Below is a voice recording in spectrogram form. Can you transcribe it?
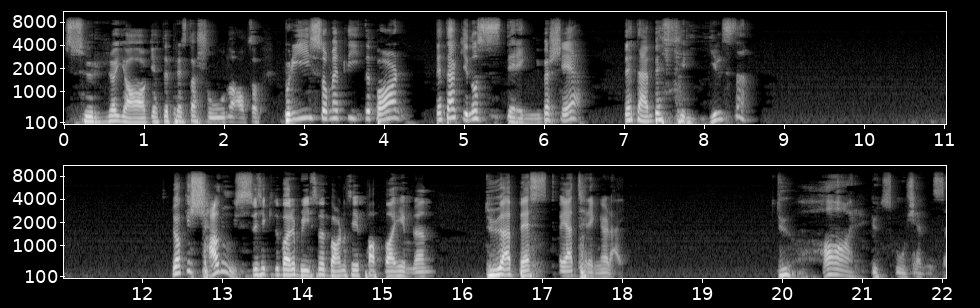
surret og jaget etter prestasjon og alt sånt. Bli som et lite barn. Dette er ikke noe streng beskjed. Dette er en befrielse. Du har ikke sjans hvis ikke du bare blir som et barn og sier 'Pappa i himmelen, du er best, og jeg trenger deg'. Du har Guds godkjennelse.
